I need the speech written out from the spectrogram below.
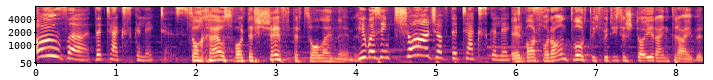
over the tax collectors. Zachäus war der Chef der Zolleinnehmer. He was in charge of the tax collectors. Er war verantwortlich für diese Steuereintreiber.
